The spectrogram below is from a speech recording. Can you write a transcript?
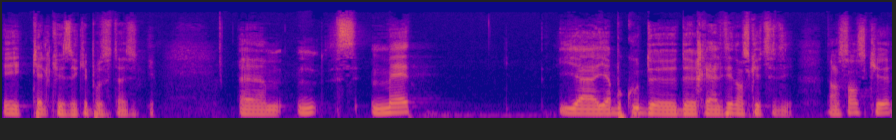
et quelques équipes aux États-Unis. Euh, mais il y a, beaucoup de, réalité dans ce que tu dis, dans le sens que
